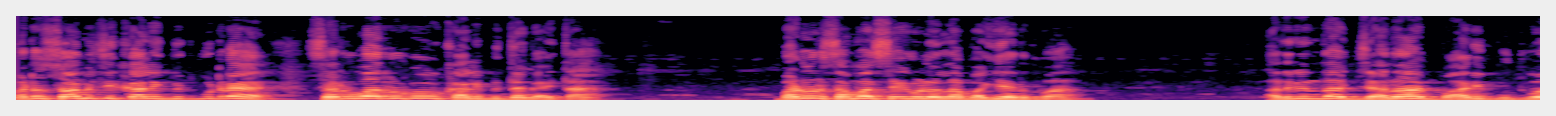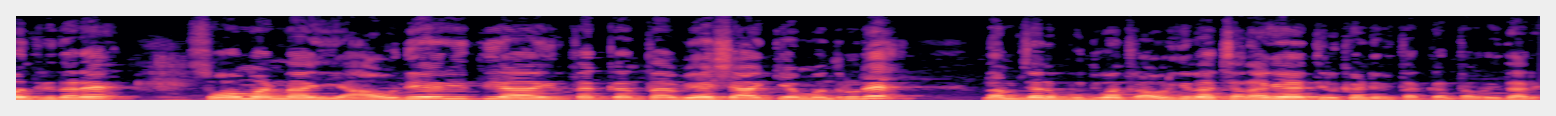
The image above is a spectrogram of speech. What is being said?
ಮಠದ ಸ್ವಾಮೀಜಿ ಕಾಲಿಗೆ ಬಿದ್ದುಬಿಟ್ರೆ ಸರ್ವರಿಗೂ ಕಾಲಿಗೆ ಬಿದ್ದಂಗೆ ಆಯ್ತಾ? ಬಡವ್ರ ಸಮಸ್ಯೆಗಳೆಲ್ಲ ಬಗೆಹರಿದ್ವಾ? ಅದರಿಂದ ಜನ ಭಾರಿ ಬುದ್ಧಿವಂತರಿದ್ದಾರೆ. ಸೋಮಣ್ಣ ಯಾವುದೇ ರೀತಿಯ ಇರ್ತಕ್ಕಂಥ ವೇಷ ಹಾಕ್ಯಂಬಂದ್ರೂ ನಮ್ಮ ಜನ ಬುದ್ಧಿವಂತರು. ಅವ್ರಿಗಿನ್ನ ಚೆನ್ನಾಗೇ ತಿಳ್ಕೊಂಡಿರ್ತಕ್ಕಂಥವ್ರು ಇದ್ದಾರೆ.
